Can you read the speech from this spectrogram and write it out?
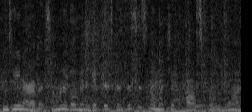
container of it. So I'm gonna go ahead and get this because this is how much it costs for one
